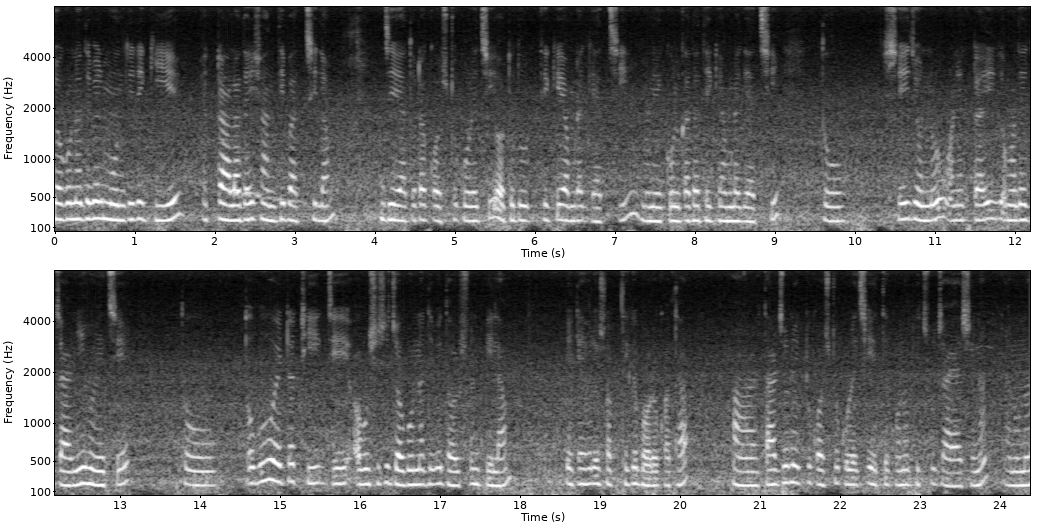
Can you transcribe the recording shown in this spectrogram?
জগন্নাথদেবের মন্দিরে গিয়ে একটা আলাদাই শান্তি পাচ্ছিলাম যে এতটা কষ্ট করেছি, অত দূর থেকে আমরা গেছি মানে কলকাতা থেকে আমরা গেছি। তো সেই জন্য অনেকটাই আমাদের জার্নি হয়েছে। তো তবুও এটা ঠিক যে অবশেষে জগন্নাথদেবের দর্শন পেলাম। এটাই হলো সব থেকে বড় কথা। আর তার জন্য একটু কষ্ট করেছি, এতে কোনো কিছু যায় আসে না। কেননা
